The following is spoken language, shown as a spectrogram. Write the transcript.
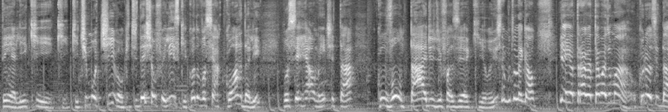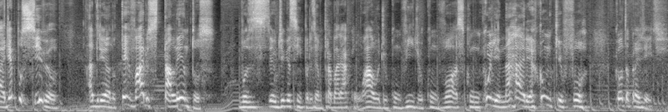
tem ali que, que, que te motivam, que te deixam feliz, que quando você acorda ali, você realmente tá com vontade de fazer aquilo. Isso é muito legal. E aí eu trago até mais uma curiosidade. É possível, Adriano, ter vários talentos? Eu digo assim, por exemplo, trabalhar com áudio, com vídeo, com voz, com culinária, com o que for. Conta pra gente.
